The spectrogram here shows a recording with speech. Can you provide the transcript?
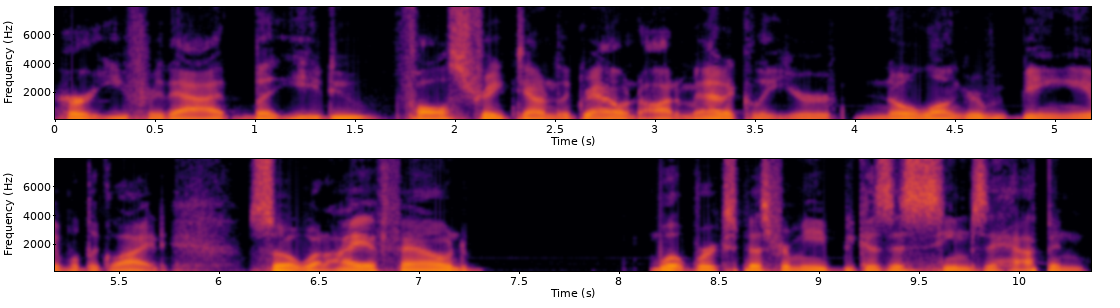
hurt you for that but you do fall straight down to the ground automatically. You're no longer being able to glide. So what i have found what works best for me because this seems to happen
